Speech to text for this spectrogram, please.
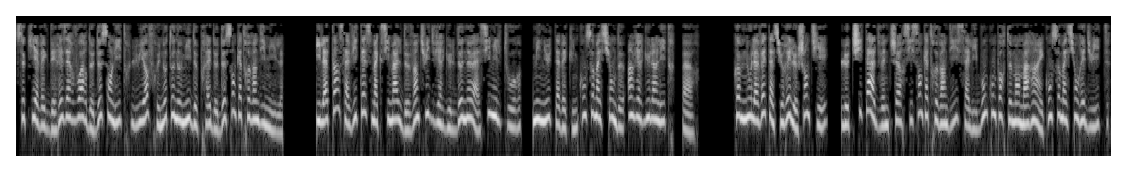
ce qui avec des réservoirs de 200 litres lui offre une autonomie de près de 290 000. Il atteint sa vitesse maximale de 28,2 nœuds à 6000 tours, minutes avec une consommation de 1,1 litre, heure. Comme nous l'avait assuré le chantier, le Cheetah Adventure 690 allie bon comportement marin et consommation réduite,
